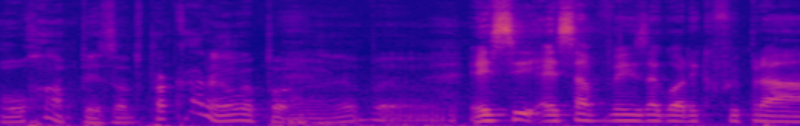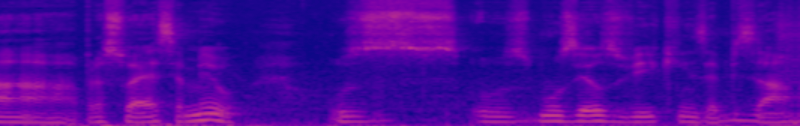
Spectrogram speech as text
Porra, pesado pra caramba, pô. É, Esse, essa vez agora que eu fui pra, pra Suécia, meu, os, os museus vikings é bizarro.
